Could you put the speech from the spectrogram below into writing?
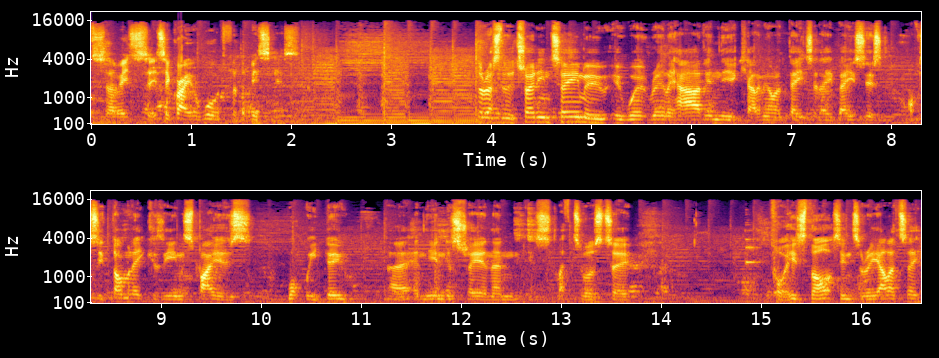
So it's, it's a great award for the business. The rest of the training team who, who work really hard in the academy on a day-to-day -day basis. Obviously Dominic because he inspires what we do uh, in the industry and then it's left to us to put his thoughts into reality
